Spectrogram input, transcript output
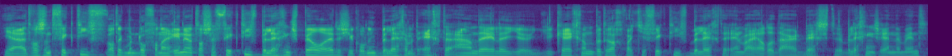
Ja, het was een fictief, wat ik me nog van herinner, het was een fictief beleggingsspel. Hè? Dus je kon niet beleggen met echte aandelen. Je, je kreeg een bedrag wat je fictief belegde en wij hadden daar het beste beleggingsrendement.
